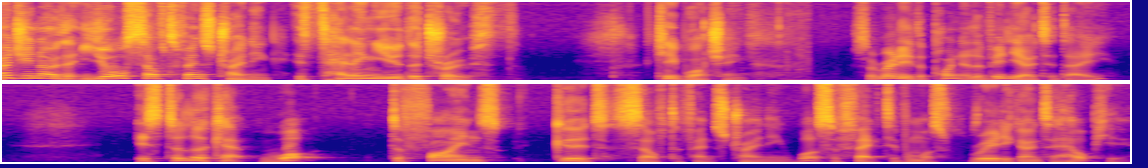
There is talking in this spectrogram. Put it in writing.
how do you know that your self defense training is telling you the truth? Keep watching. So, really, the point of the video today is to look at what defines good self defense training, what's effective, and what's really going to help you.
